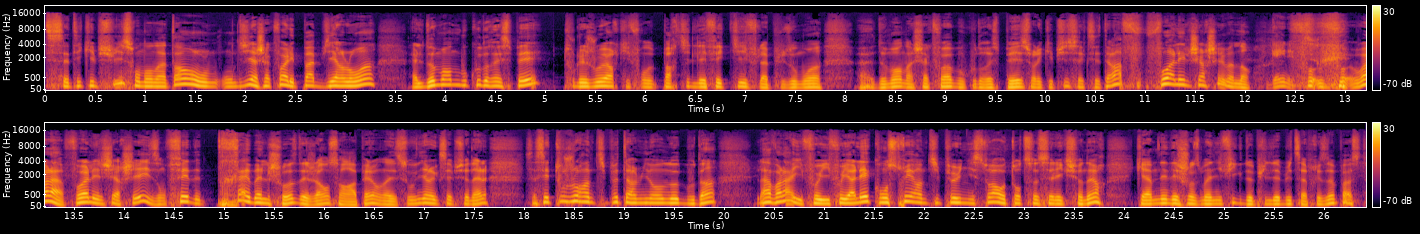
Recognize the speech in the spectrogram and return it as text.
Cette équipe suisse, on en attend. On, dit à chaque fois, elle est pas bien loin. Elle demande beaucoup de respect. Tous les joueurs qui font partie de l'effectif, là, plus ou moins, euh, demandent à chaque fois beaucoup de respect sur l'équipe suisse, etc. Faut, faut aller le chercher maintenant. Gain it. Faut- faut- voilà, faut aller le chercher. Ils ont fait de très belles choses déjà, on s'en rappelle, on a des souvenirs exceptionnels. Ça s'est toujours un petit peu terminé dans notre boudin. Là, voilà, il faut, il faut y aller, construire un petit peu une histoire autour de ce sélectionneur qui a amené des choses magnifiques depuis le début de sa prise de poste.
